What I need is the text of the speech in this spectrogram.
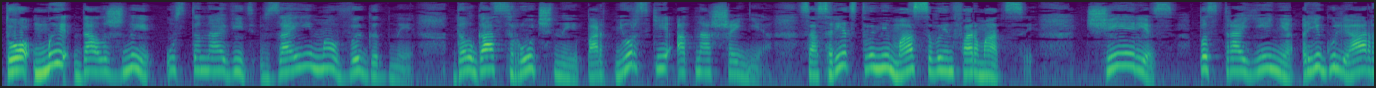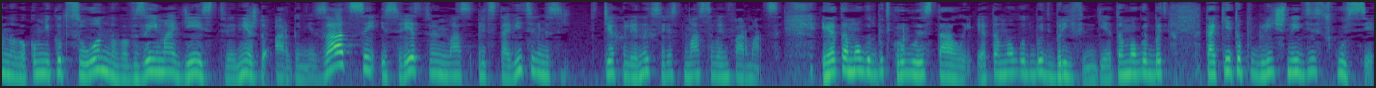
то мы должны установить взаимовыгодные, долгосрочные партнерские отношения со средствами массовой информации – через построение регулярного коммуникационного взаимодействия между организацией и средствами масс, представителями тех или иных средств массовой информации. Это могут быть круглые столы, это могут быть брифинги, это могут быть какие-то публичные дискуссии,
